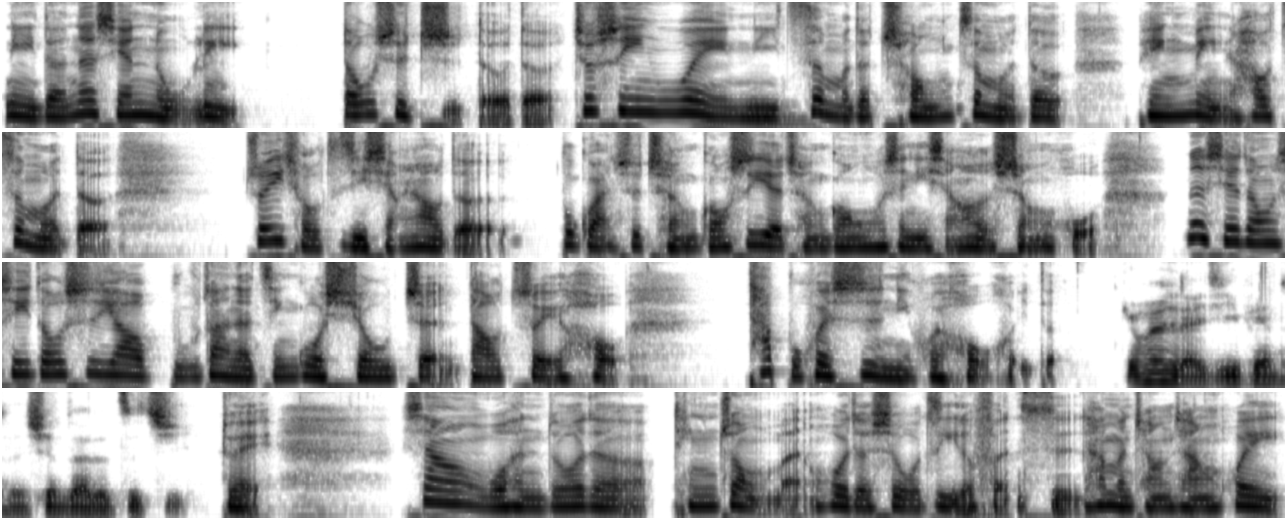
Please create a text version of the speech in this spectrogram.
你的那些努力都是值得的，就是因为你这么的冲，这么的拼命，然后这么的追求自己想要的。不管是成功、事业成功，或是你想要的生活，那些东西都是要不断的经过修正，到最后，它不会是你会后悔的。就会累积变成现在的自己。对，像我很多的听众们，或者是我自己的粉丝，他们常常会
